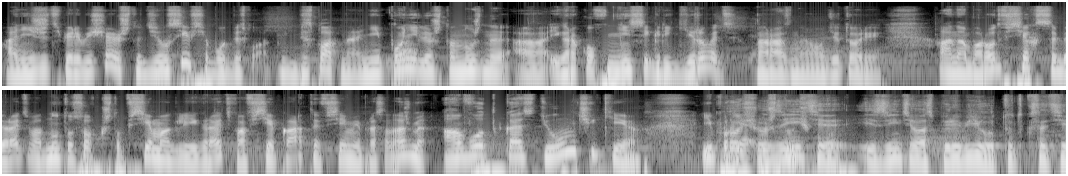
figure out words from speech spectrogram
Они же теперь обещают, что DLC все будут бесплат- бесплатные. Они поняли, что нужно а, игроков не сегрегировать на разные аудитории, а наоборот всех собирать в одну тусовку, чтобы все могли играть во все карты всеми персонажами. А вот костюмчики и Я- прочую извините, вас перебью. Тут, кстати,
